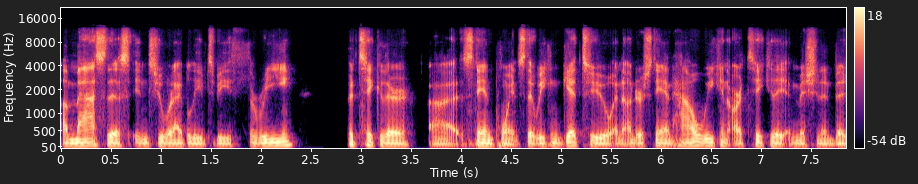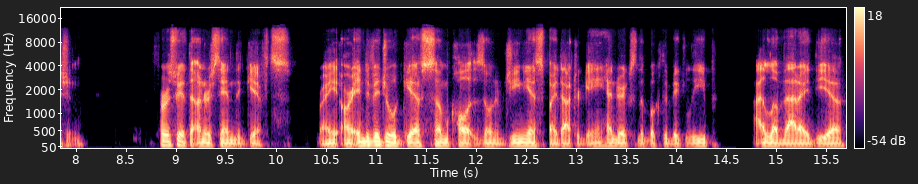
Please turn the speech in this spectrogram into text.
amassed this into what I believe to be three particular uh, standpoints that we can get to and understand how we can articulate a mission and vision. First, we have to understand the gifts right? Our individual gifts, some call it zone of genius by Dr. Gay Hendricks in the book The Big Leap. I love that idea.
